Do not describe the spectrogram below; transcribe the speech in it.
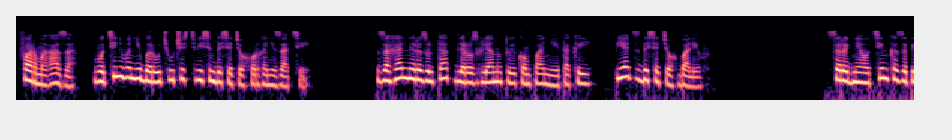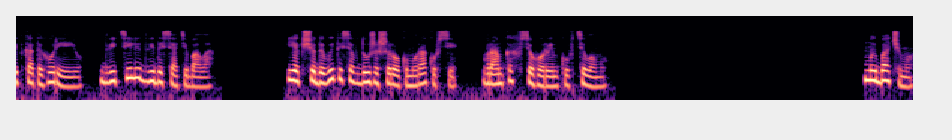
Фарми Аза в оцінюванні беруть участь 80 організацій. Загальний результат для розглянутої компанії такий 5 з 10 балів. Середня оцінка за підкатегорією 2,2 бала. Якщо дивитися в дуже широкому ракурсі, в рамках всього ринку в цілому. Ми бачимо,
